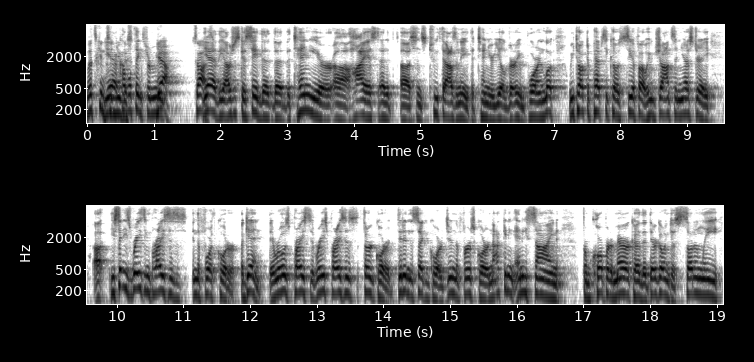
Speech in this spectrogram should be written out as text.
Let's continue. Yeah, a couple this. things from me. Yeah. Yeah, the, I was just going to say the the, the 10 year uh, highest at, uh, since 2008, the 10 year yield, very important. Look, we talked to PepsiCo's CFO, Hugh Johnston, yesterday. Uh, he said he's raising prices in the fourth quarter. Again, they rose prices, raised prices third quarter, did it in the second quarter, did it in the first quarter, not getting any sign from corporate America that they're going to suddenly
